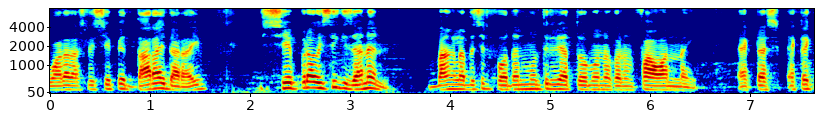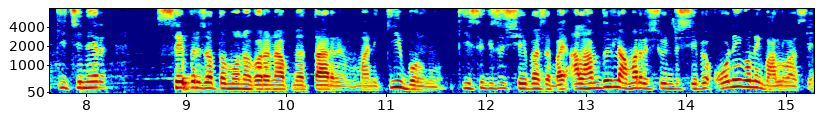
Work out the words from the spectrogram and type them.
অর্ডার আসলে শেফের দাঁড়ায় দাঁড়ায় শেফরা হয়েছে কি জানেন? বাংলাদেশের প্রধানমন্ত্রীর এত মনে করেন পাওয়ার নাই। একটা একটা কিচেনের শেফের যত মনে করেন আপনার তার মানে কি বলব, কিছু কিছু শেফ আছে। ভাই, আলহামদুলিল্লাহ আমার রেস্টুরেন্টের শেফে অনেক অনেক ভালো আছে,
